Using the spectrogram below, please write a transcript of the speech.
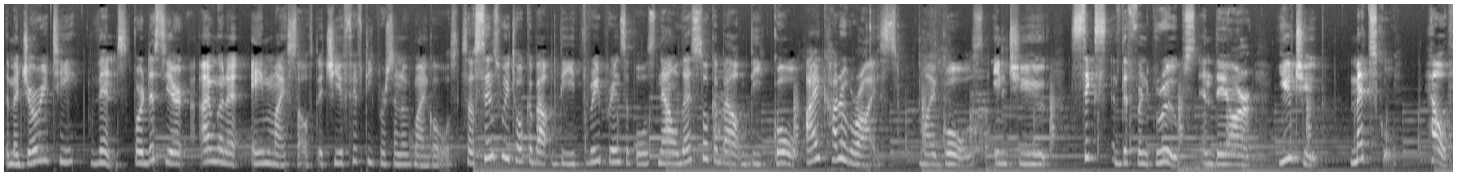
The majority wins. For this year, I'm gonna aim myself to achieve 50% of my goals. So since we talk about the three principles, now let's talk about the goal. I categorized my goals into six different groups and they are YouTube, med school, health,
